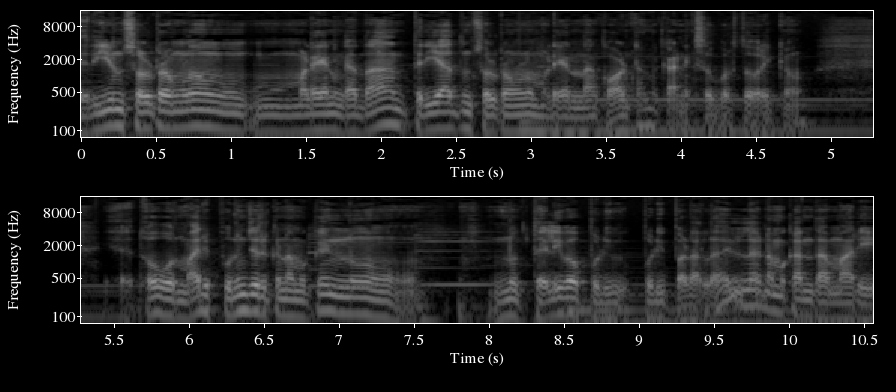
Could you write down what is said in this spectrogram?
தெரியும்னு சொல்கிறவங்களும் மடையனுங்க தான் தெரியாதுன்னு சொல்கிறவங்களும் மடையன் தான் குவாண்டம் மெக்கானிக்ஸை பொறுத்த வரைக்கும். ஏதோ ஒரு மாதிரி புரிஞ்சிருக்கு நமக்கு. இன்னும் இன்னும் தெளிவாக பிடி பிடிப்படலை இல்லை நமக்கு அந்த மாதிரி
